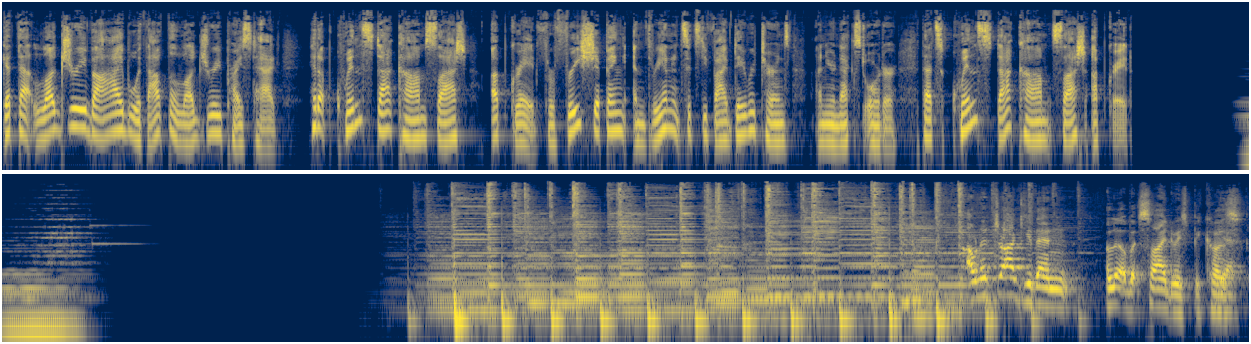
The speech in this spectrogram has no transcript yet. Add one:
Get that luxury vibe without the luxury price tag. Hit up quince.com slash upgrade for free shipping and 365 day returns on your next order. That's quince.com slash upgrade. I want to drag you then a little bit sideways because Yeah.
